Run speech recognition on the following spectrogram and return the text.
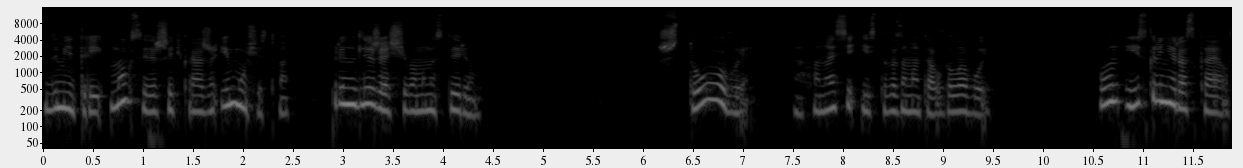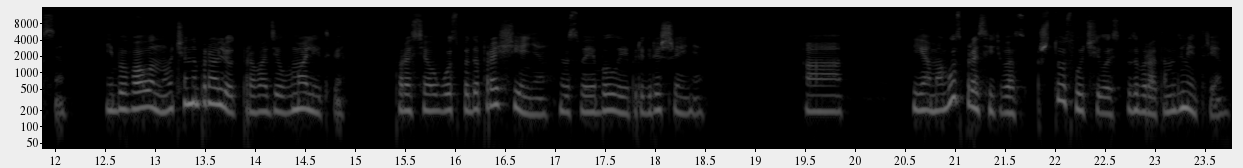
Дмитрий мог совершить кражу имущества, принадлежащего монастырю. «Что вы?» – Афанасий истово замотал головой. Он искренне раскаялся и бывало ночи напролет проводил в молитве, прося у Господа прощения за свои былые прегрешения. А я могу спросить вас, что случилось с братом Дмитрием?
